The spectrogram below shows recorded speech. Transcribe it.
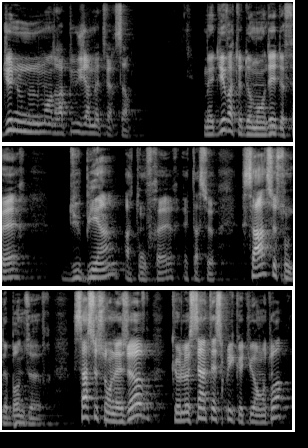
Dieu ne nous demandera plus jamais de faire ça. Mais Dieu va te demander de faire du bien à ton frère et ta sœur. Ça, ce sont des bonnes œuvres. Ça, ce sont les œuvres que le Saint-Esprit que tu as en toi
